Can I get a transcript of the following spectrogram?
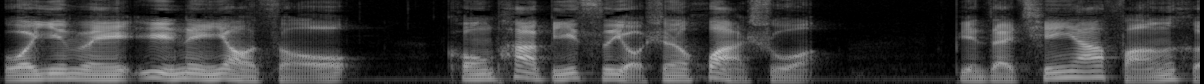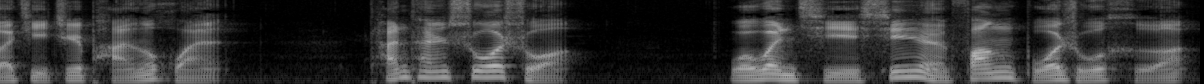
我因为日内要走，恐怕彼此有甚话说，便在千押房和季之盘桓，谈谈说说。我问起新任方伯如何。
